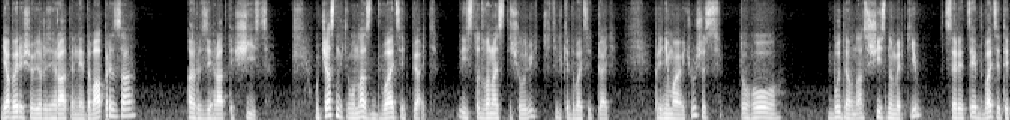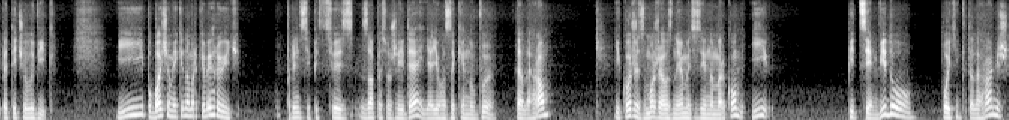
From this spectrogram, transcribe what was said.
Я вирішив розіграти не два приза, а розіграти 6. Учасників у нас 25. Із 112 чоловік тільки 25 приймають участь, того буде в нас 6 номерків серед цих 25 чоловік. І побачимо, які номерки виграють. В принципі, цей запис вже йде, я його закину в Telegram. І кожен зможе ознайомитися з цим номерком. І під цим відео, потім в Телеграмі ж,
